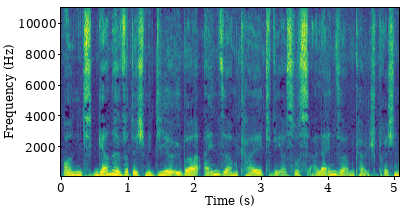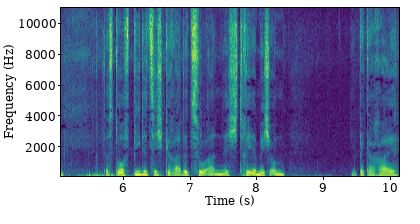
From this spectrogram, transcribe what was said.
Und gerne würde ich mit dir über Einsamkeit versus Alleinsamkeit sprechen. Das Dorf bietet sich geradezu an. Ich drehe mich um die Bäckerei,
